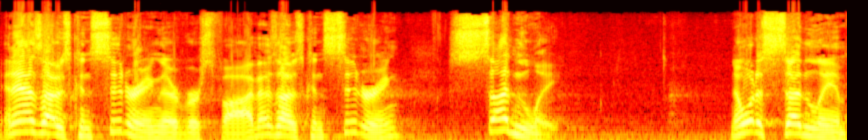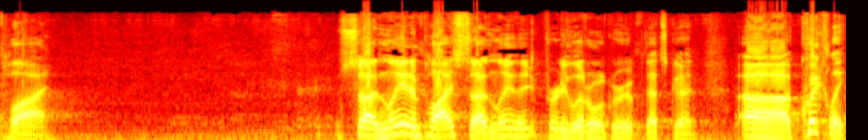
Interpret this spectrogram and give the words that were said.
And as I was considering there, verse 5, as I was considering, suddenly, now what does suddenly imply? Suddenly, it implies suddenly, pretty literal group, that's good. Uh, quickly,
